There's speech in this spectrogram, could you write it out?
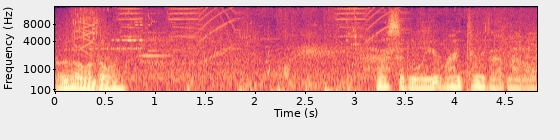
There's another one. Acid will eat right through that metal.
